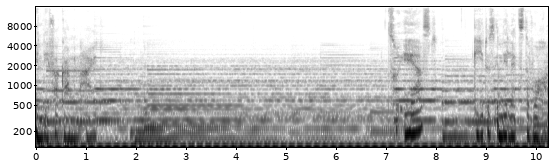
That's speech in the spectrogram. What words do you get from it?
in die Vergangenheit. letzte Woche?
